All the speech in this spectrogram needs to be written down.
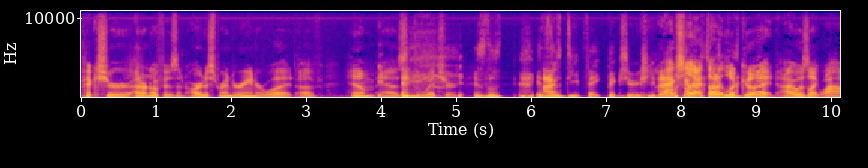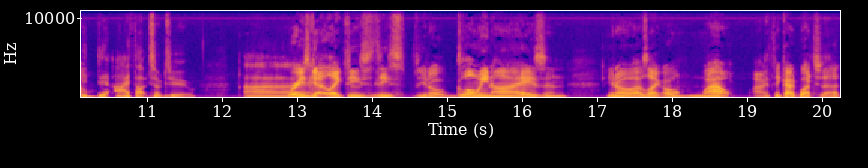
picture. I don't know if it was an artist rendering or what of him as the Witcher. is those is I- those deep fake pictures you know Actually, I thought it looked good. I was like, wow. it did, i thought so too I Where he's got like these too. these you know glowing eyes and you know I was like, oh Mm-hmm. wow, I think I'd watch that.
